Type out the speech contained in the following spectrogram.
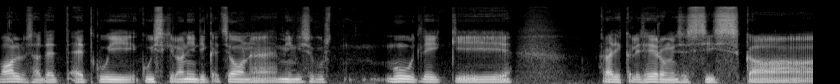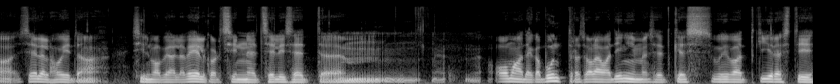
valvsad, et, et kui kuskil on indikatsioone mingisugust muud liiki radikaliseerumisest, siis ka sellel hoida silma peal ja veel kord siin need sellised ähm, omadega puntras olevad inimesed, kes võivad kiiresti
